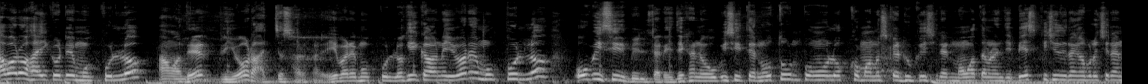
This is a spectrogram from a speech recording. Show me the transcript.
আবারও হাইকোর্টে মুখ পুরল আমাদের প্রিয় রাজ্য সরকার এবারে মুখ পুরল কি কারণে? এবারে মুখ পুরল ওবিসির বিলটারে, যেখানে ওবিসিতে নতুন পনেরো লক্ষ মানুষকে ঢুকিয়েছিলেন মমতা ব্যানার্জি। বেশ কিছুদিন আগে বলেছিলেন,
